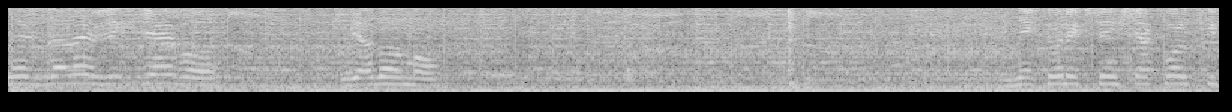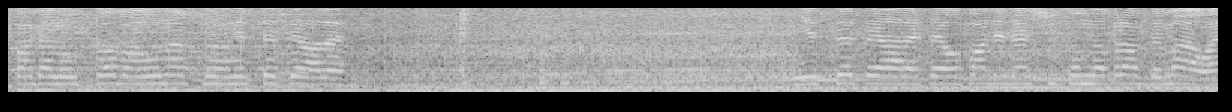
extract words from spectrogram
Też zależy gdzie, bo wiadomo. W niektórych częściach Polski pada non-stop, a u nas no niestety, ale Niestety, ale te opady deszczu są naprawdę małe.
